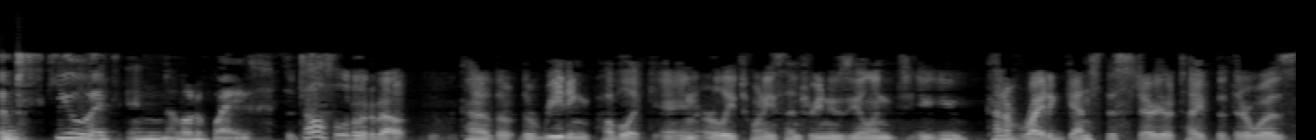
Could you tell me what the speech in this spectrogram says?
obscured in a lot of ways. So tell us a little bit about kind of the, the reading public in early 20th century New Zealand. You, you kind of write against this stereotype that there was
